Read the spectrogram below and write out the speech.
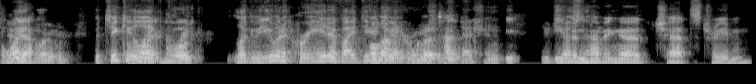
A Yeah. whiteboard, particularly, whiteboard, cre- look, if you're doing a creative idea Hold on, one at a generation time. session, E- you just Even having a chat stream.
